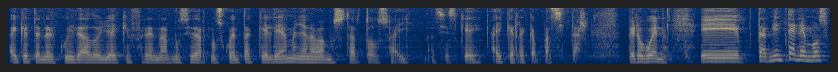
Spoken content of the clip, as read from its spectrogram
hay que tener cuidado y hay que frenarnos y darnos cuenta que el día de mañana vamos a estar todos ahí. Así es que hay que recapacitar. Pero bueno, eh, también tenemos,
